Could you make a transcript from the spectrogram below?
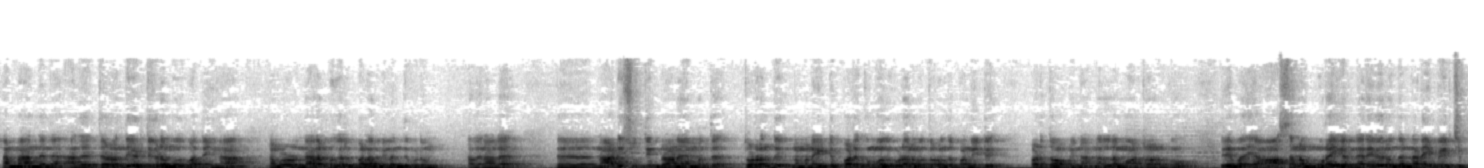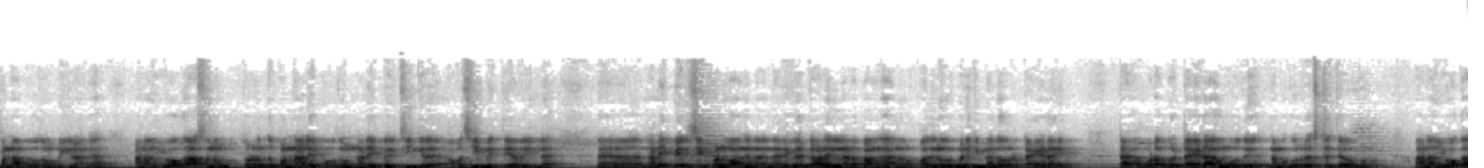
நம்ம அந்த ந- அதை தொடர்ந்து எடுத்துக்கிடும் போது பார்த்தீங்கன்னா நம்மளோட நரம்புகள் பலம் இழந்து விடும். அதனால் நாடி சுத்தி பிராணாயாமத்தை தொடர்ந்து நம்ம நைட்டு படுக்கும்போது கூட நம்ம தொடர்ந்து பண்ணிட்டு படுத்தோம் அப்படின்னா நல்ல மாற்றம் இருக்கும். இதே மாதிரி ஆசன முறைகள் நிறைய பேர் வந்து நடைப்பயிற்சி பண்ணால் போதும் அப்படிங்கிறாங்க. ஆனால் யோகாசனம் தொடர்ந்து பண்ணாலே போதும். நடைப்பயிற்சிங்கிற அவசியமே தேவையில்லை. நடைபயிற்சி நடைப்பயிற்சி பண்ணுவாங்க நிறைய பேர் காலையில் நடப்பாங்க. ஆனால் ஒரு பதினோரு மணிக்கு மேலே ஒரு டயர்டாயிடும் ட உடம்பு டயர்டாகும் போது நமக்கு ஒரு ரெஸ்ட்டு தேவைப்படும். ஆனால் யோகா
